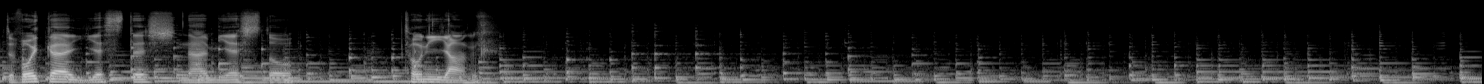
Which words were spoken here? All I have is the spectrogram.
Dwójka jesteś na miasto Tony Young.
